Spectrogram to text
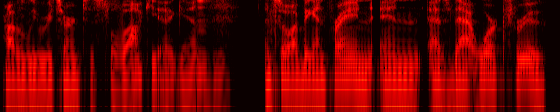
probably return to Slovakia again. And so I began praying. And as that worked through,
